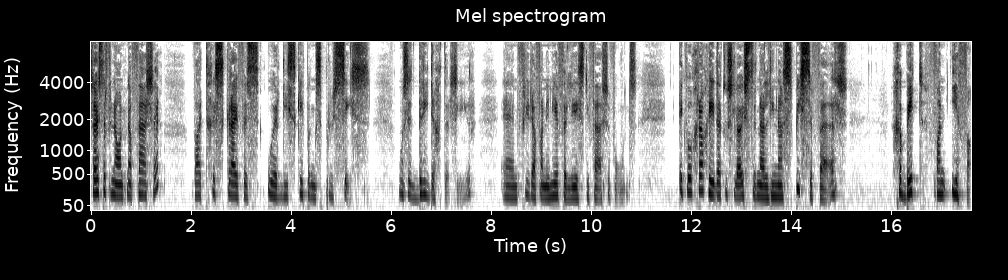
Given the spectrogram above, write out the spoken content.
Ons luister vanaand na verse wat geskryf is oor die skepingsproses. Ons het 3 digters hier en Frida van den Heever lees die verse vir ons. Ek wil graag hê dat ons luister na Lina Spies se vers Gebed van Eva.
